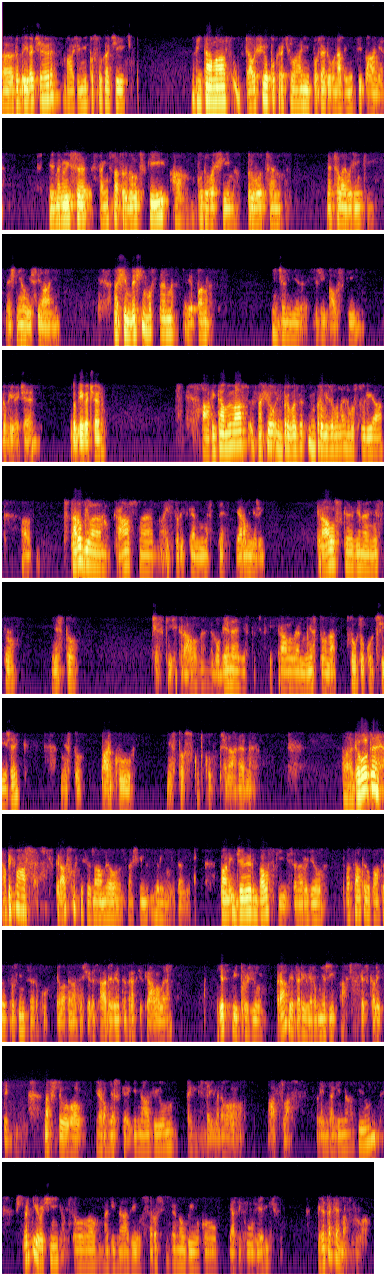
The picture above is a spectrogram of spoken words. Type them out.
Eh, dobrý večer, vážení posluchači. Vítám vás u dalšího pokračování pořadu na Vinici páně. Jmenuji se Stanislav Rudolský a budu vaším průvodcem necelé hodinky dnešního vysílání. Naším dnešním hostem je pan inženýr Jiří Palský. Dobrý večer. Dobrý večer. A vítáme vás z našeho improvizovaného studia v starobilém, krásném a historickém městě Jaroměři. Královské věné město, město českých královen, nebo věné město českých královen, město nad soutoku tří řek, město parků, město v skutku přenádherné. Dovolte, abych vás krátkosti seznámil s naším milým hostem. Pan inženýr Balský se narodil 25. prosince roku 1969 v Hradci Králové. Dětství prožil právě tady v Jaroměři a v České Skalici. Navštěvoval Jaroměřské gymnázium, tehdy se jmenovalo Václav Linda gymnázium. Čtvrtý ročník absolvoval na gymnáziu s rozšířenou výukou jazyků vědičů, kde také maturoval.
